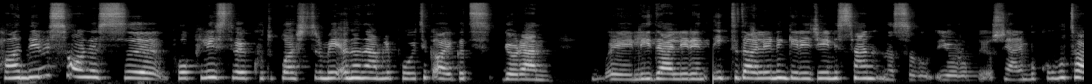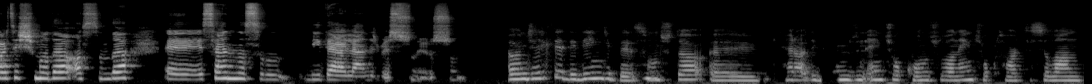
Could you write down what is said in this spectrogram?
pandemi sonrası popülist ve kutuplaştırmayı en önemli politik aygıt gören e, liderlerin iktidarlarının geleceğini sen nasıl yorumluyorsun? Yani bu, bu tartışmada aslında e, sen nasıl bir değerlendirme sunuyorsun? Öncelikle dediğin gibi sonuçta e, herhalde günümüzün en çok konuşulan, en çok tartışılan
